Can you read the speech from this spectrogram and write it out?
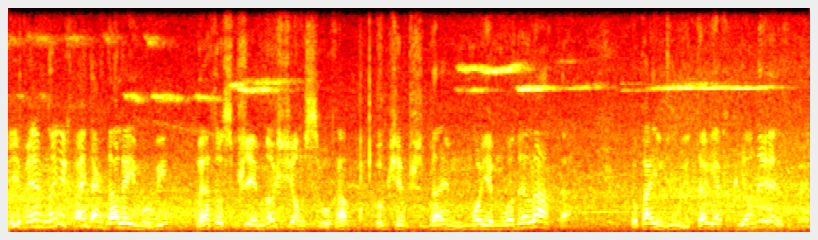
i wiem, no niech pani tak dalej mówi, bo ja to z przyjemnością słucham, bo mi się przydają moje młode lata. Bo pani mówi tak, jak pijany jestem.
